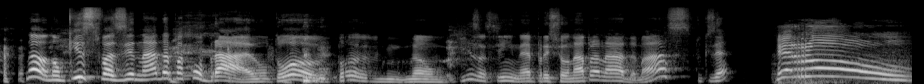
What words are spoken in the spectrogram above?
Não, não quis fazer nada para cobrar. Eu não tô, tô- não quis assim, né, pressionar para nada. Mas, se tu quiser. Errou!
